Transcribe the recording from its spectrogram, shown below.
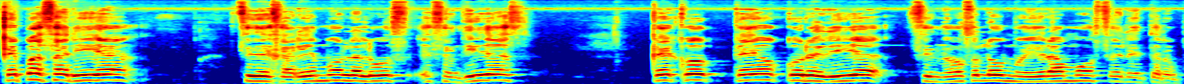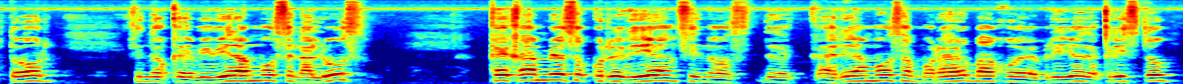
¿Qué pasaría si dejaremos la luz encendidas? ¿Qué, ocurriría si no solo moviéramos el interruptor, sino que viviéramos en la luz? ¿Qué cambios ocurrirían si nos dedicaríamos a morar bajo el brillo de Cristo?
